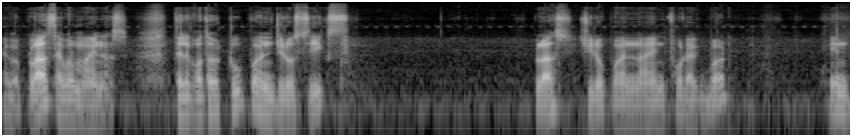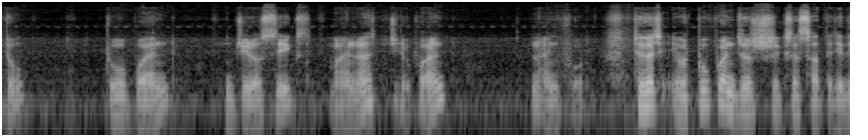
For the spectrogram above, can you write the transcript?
একবার প্লাস একবার মাইনাস তাহলে কত হবে? Two point zero six plus zero point nine four একবার into two point zero six minus zero point nine four. ঠিক আছে, এবার টু পয়েন্ট জিরো সিক্সের সাথে যদি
